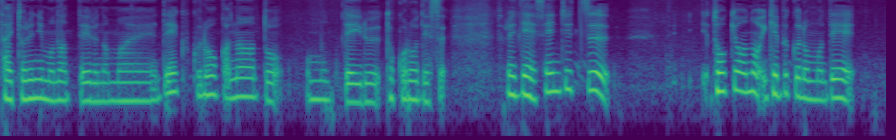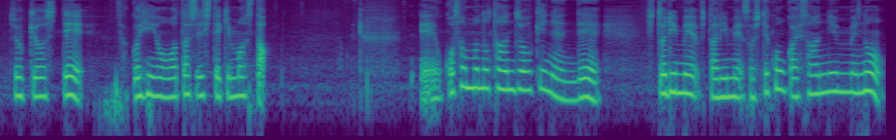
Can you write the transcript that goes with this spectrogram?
タイトルにもなっている名前でくくろうかなと思っているところです。それで先日東京の池袋まで上京して作品をお渡ししてきました、えー、お子様の誕生記念で1人目2人目そして今回3人目の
